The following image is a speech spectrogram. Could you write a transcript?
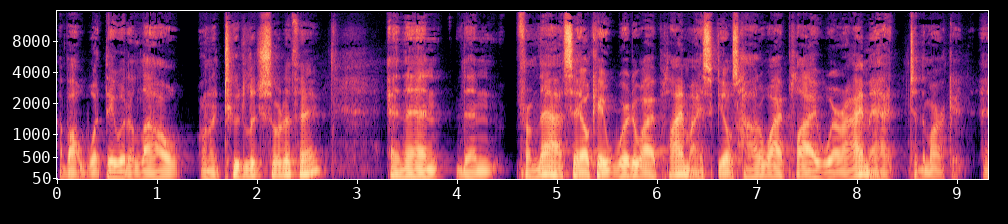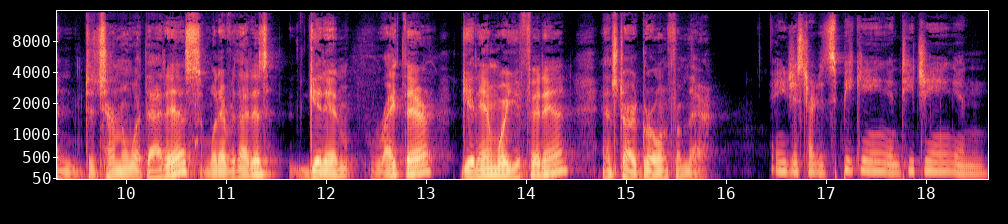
about what they would allow on a tutelage sort of thing, and then then from that say, okay, where do I apply my skills? How do I apply where I'm at to the market and determine what that is, whatever that is. Get in right there, get in where you fit in, and start growing from there. And you just started speaking and teaching and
